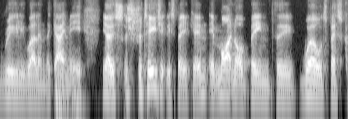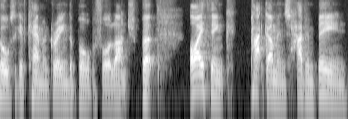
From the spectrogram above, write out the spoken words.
really well in the game. He, you know, strategically speaking, it might not have been the world's best call to give Cameron Green the ball before lunch, but I think Pat Cummins, having been,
